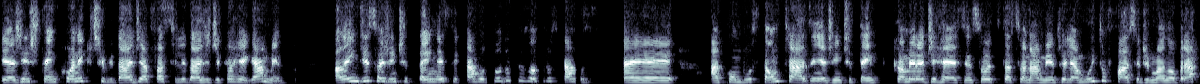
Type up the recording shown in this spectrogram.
e a gente tem conectividade e a facilidade de carregamento. Além disso, a gente tem nesse carro tudo que os outros carros é, a combustão trazem. A gente tem câmera de ré, sensor de estacionamento, ele é muito fácil de manobrar,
